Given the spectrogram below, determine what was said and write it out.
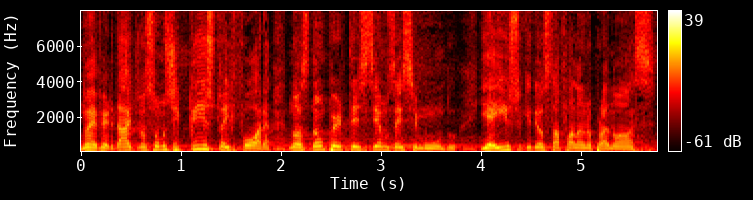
não é verdade? Nós somos de Cristo aí fora, nós não pertencemos a esse mundo, e é isso que Deus está falando para nós.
